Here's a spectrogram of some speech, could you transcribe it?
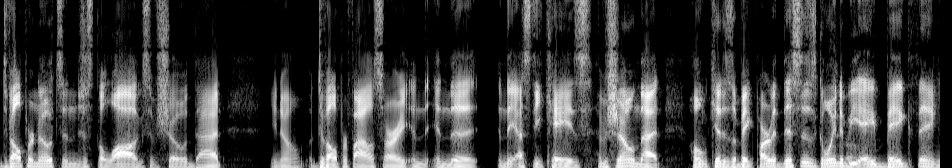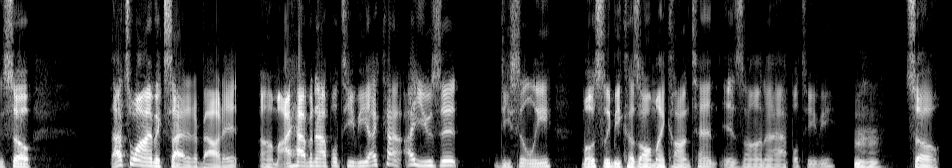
developer notes and just the logs have showed that, you know, developer files. Sorry, in in the in the SDKs have shown that HomeKit is a big part of it. This is going to be a big thing. So that's why I'm excited about it. Um, I have an Apple TV. I kind I use it decently, mostly because all my content is on Apple TV. Mhm. So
